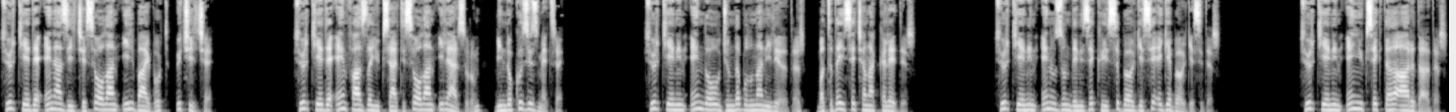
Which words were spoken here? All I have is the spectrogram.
Türkiye'de en az ilçesi olan il Bayburt, 3 ilçe. Türkiye'de en fazla yükseltisi olan il Erzurum, 1900 metre. Türkiye'nin en doğu ucunda bulunan ili Iğdır, batıda ise Çanakkale'dir. Türkiye'nin en uzun denize kıyısı bölgesi Ege bölgesidir. Türkiye'nin en yüksek dağı Ağrı Dağı'dır.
